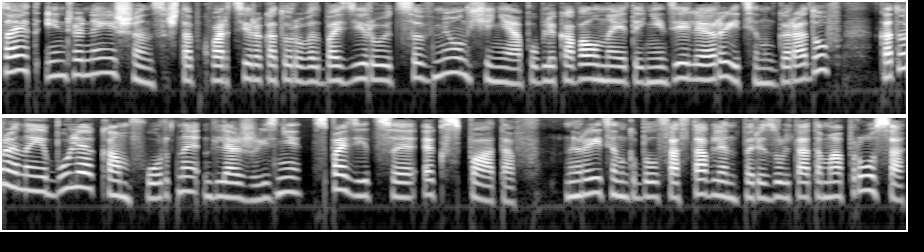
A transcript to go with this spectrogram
Сайт Internations, штаб-квартира которого базируется в Мюнхене, опубликовал на этой неделе рейтинг городов, которые наиболее комфортны для жизни с позиции экспатов. Рейтинг был составлен по результатам опроса,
